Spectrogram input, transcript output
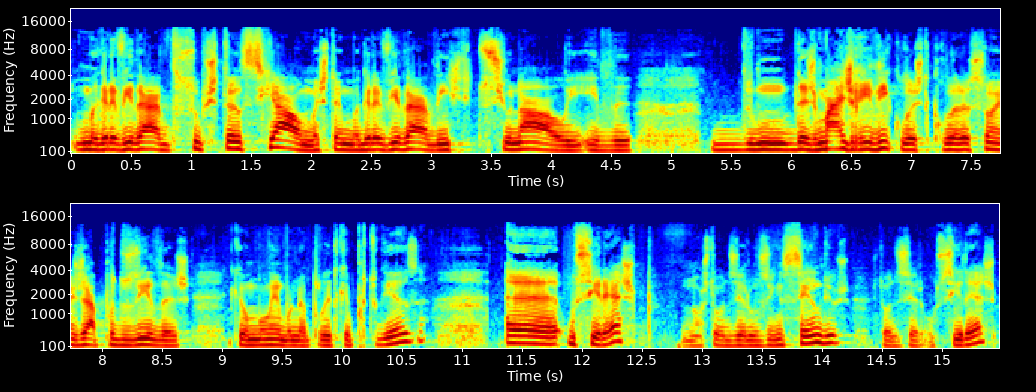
uma gravidade substancial, mas tem uma gravidade institucional e, e de, de, das mais ridículas declarações já produzidas que eu me lembro na política portuguesa, uh, o Ciresp, não estou a dizer os incêndios, estou a dizer o Ciresp,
